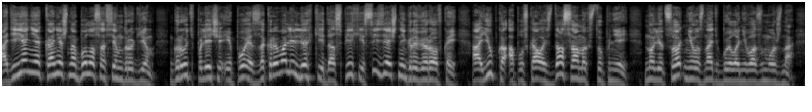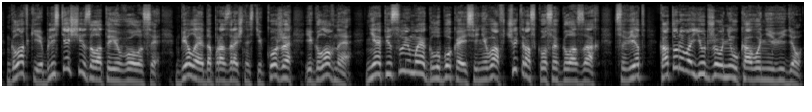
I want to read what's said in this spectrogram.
Одеяние, конечно, было совсем другим. Грудь, плечи и пояс закрывали легкие доспехи с изящной гравировкой, а юбка опускалась до самых ступней. Но лицо не узнать было невозможно. Гладкие, блестящие золотые волосы, белая до прозрачности кожа и, главное, неописуемая глубокая синева в чуть раскосых глазах. Цвет, которого Юджио ни у кого не видел,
